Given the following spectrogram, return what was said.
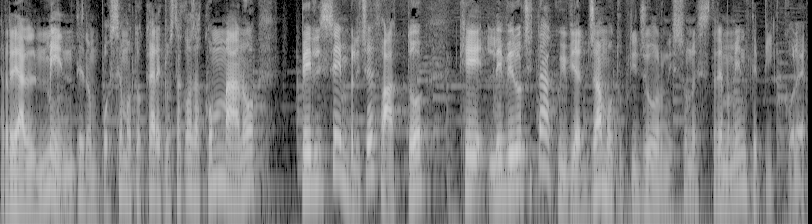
realmente, non possiamo toccare questa cosa con mano, per il semplice fatto che le velocità a cui viaggiamo tutti i giorni sono estremamente piccole,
